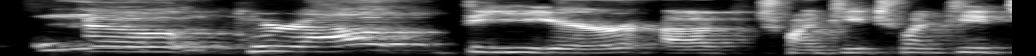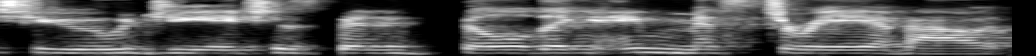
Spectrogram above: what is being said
so throughout the year of 2022 gh has been building a mystery about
